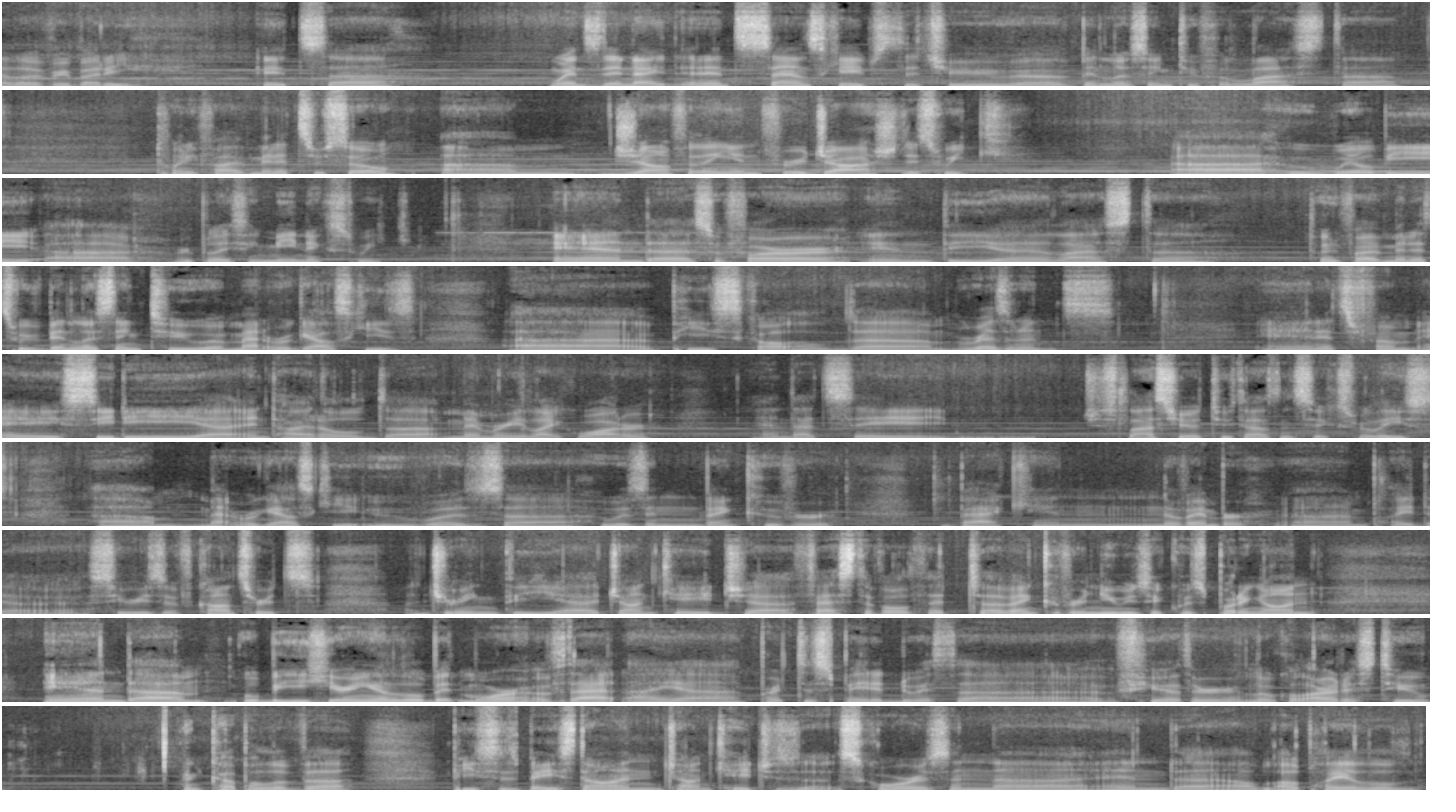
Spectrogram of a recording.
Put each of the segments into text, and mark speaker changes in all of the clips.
Speaker 1: Hello, everybody. It's uh, Wednesday night, and it's soundscapes that you uh, have been listening to for the last uh, 25 minutes or so. Um, Jean filling in for Josh this week, uh, who will be uh, replacing me next week. And uh, so far, in the last uh, 25 minutes, we've been listening to Matt Rogalsky's piece called um, Resonance and it's from a CD uh, entitled uh, "Memory Like Water," and that's a just last year, 2006 release. Um, Matt Rogalsky, who was uh, who was in Vancouver back in November, um, played a series of concerts during the uh, John Cage uh, festival that uh, Vancouver New Music was putting on. And um, we'll be hearing a little bit more of that. I participated with a few other local artists too a couple of uh, pieces based on John Cage's uh, scores, and uh, and uh, I'll, I'll play a little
